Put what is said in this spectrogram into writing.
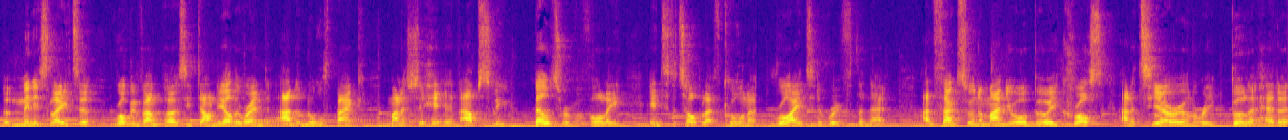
But minutes later, Robin Van Persie down the other end at the North Bank managed to hit an absolute belter of a volley into the top left corner, right into the roof of the net. And thanks to an Emmanuel Eboué cross and a Thierry Henry bullet header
